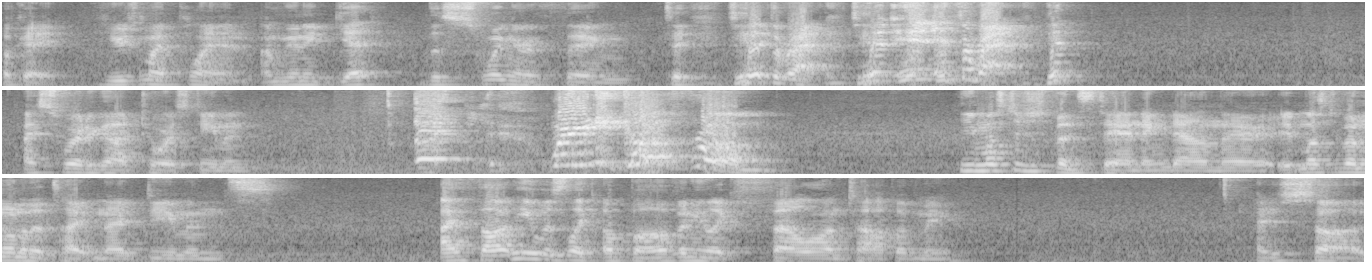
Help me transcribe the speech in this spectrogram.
Okay, here's my plan. I'm gonna get the swinger thing to, to hit the rat. To hit, hit, hit the rat! Hit! I swear to God, Taurus demon. Uh, where did he come from? He must have just been standing down there. It must have been one of the Titanite demons. I thought he was like above and he like fell on top of me. I just saw.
